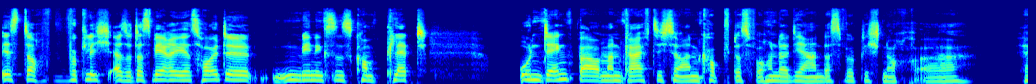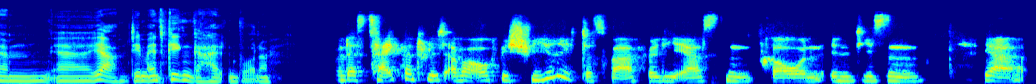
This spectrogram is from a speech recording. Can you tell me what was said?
ist doch wirklich, also das wäre jetzt heute wenigstens komplett undenkbar. Und man greift sich so an den Kopf, dass vor 100 Jahren das wirklich noch äh, ähm, äh, ja, dem entgegengehalten wurde. Und das zeigt natürlich aber auch, wie schwierig das war für die ersten Frauen in diesen, ja,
